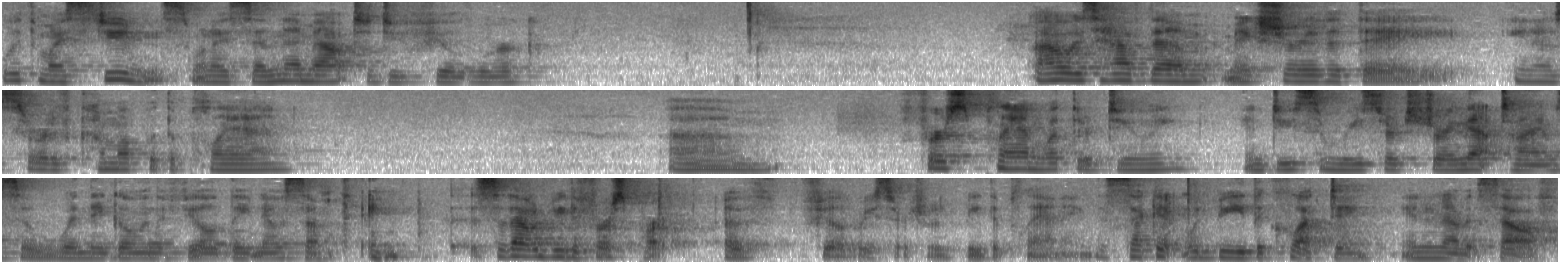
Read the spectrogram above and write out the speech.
with my students, when I send them out to do field work, I always have them make sure that they, you know, sort of come up with a plan. Um, first, plan what they're doing and do some research during that time so when they go in the field, they know something. So, that would be the first part of field research, would be the planning. The second would be the collecting in and of itself.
